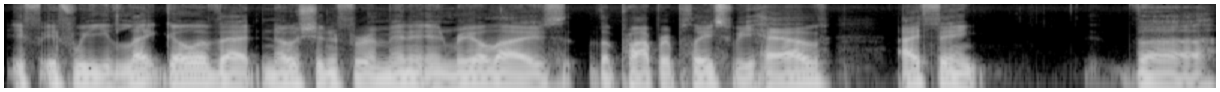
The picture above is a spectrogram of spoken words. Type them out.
If, if we let go of that notion for a minute and realize the proper place we have, I think the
